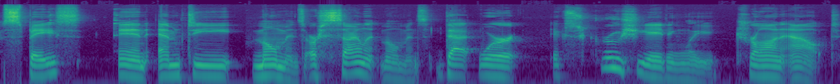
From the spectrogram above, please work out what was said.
space and empty moments or silent moments that were excruciatingly drawn out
